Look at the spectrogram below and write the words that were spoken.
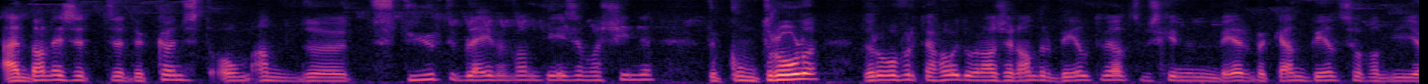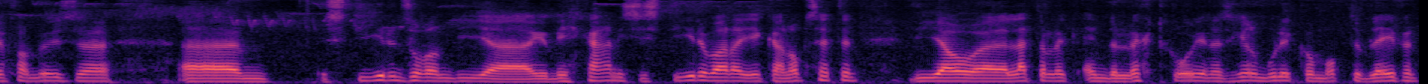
En dan is het de kunst om aan het stuur te blijven van deze machine, de controle erover te houden. Want als je een ander beeld wilt, misschien een meer bekend beeld, zo van die fameuze uh, stieren, zo van die uh, mechanische stieren waar je kan opzetten, die jou uh, letterlijk in de lucht gooien. Het is heel moeilijk om op te blijven.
